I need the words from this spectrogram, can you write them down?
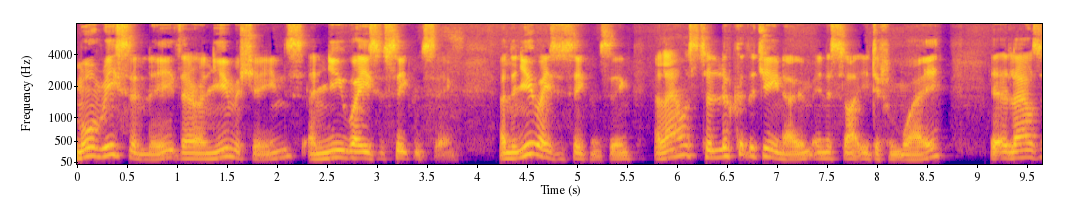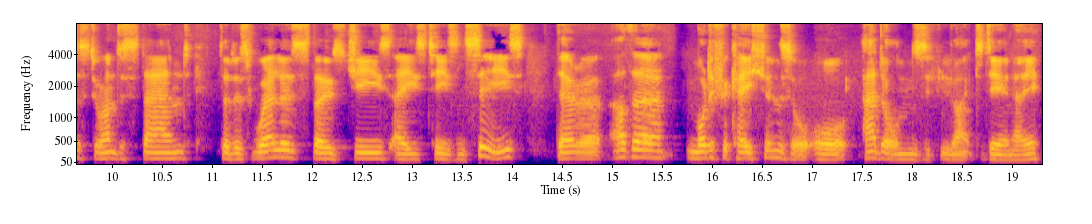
More recently, there are new machines and new ways of sequencing. And the new ways of sequencing allow us to look at the genome in a slightly different way. It allows us to understand that as well as those G's, A's, T's, and C's, there are other modifications or, or add ons, if you like, to DNA,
